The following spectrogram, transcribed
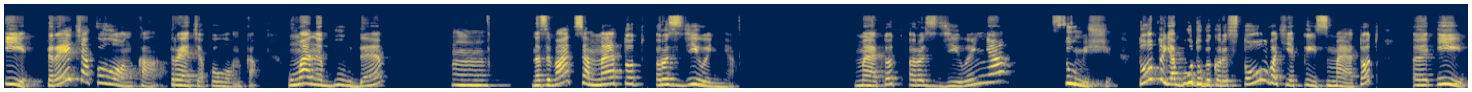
І третя колонка, третя колонка у мене буде називається метод розділення метод розділення суміші. Тобто я буду використовувати якийсь метод, е, і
